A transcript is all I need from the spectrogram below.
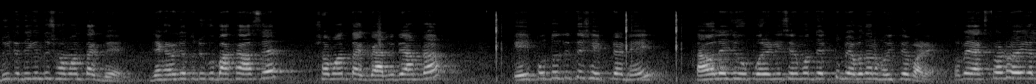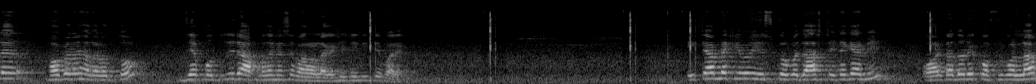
দুইটা দিক কিন্তু সমান থাকবে। যেখানে যতটুকু বাঁকা আছে, সমান থাকবে। আর যদি আমরা এই পদ্ধতিতে শেপটা নেই, তাহলে এই যে উপরে নিচের মধ্যে একটু ব্যবধান হইতে পারে। তবে এক্সপার্ট হয়ে গেলে হবে না সাধারণত। যে পদ্ধতিটা আপনাদের কাছে ভালো লাগে, সেটা নিতে পারেন। এটা আমরা কীভাবে ইউজ করব? জাস্ট এটাকে আমি অলটা ধরে কপি করলাম।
